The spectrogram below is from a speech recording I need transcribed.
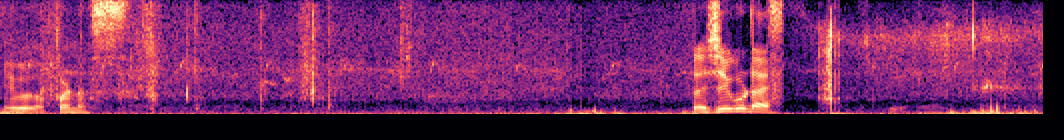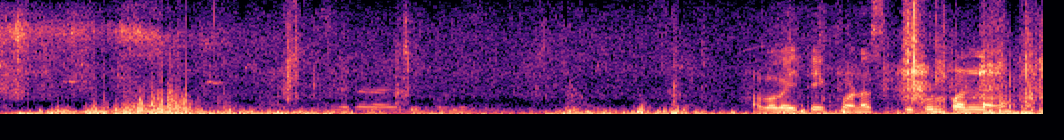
हे बघा फणस. तशी कुठं आहे? हा बघा इथे एक फणस तिकून पडला आहे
